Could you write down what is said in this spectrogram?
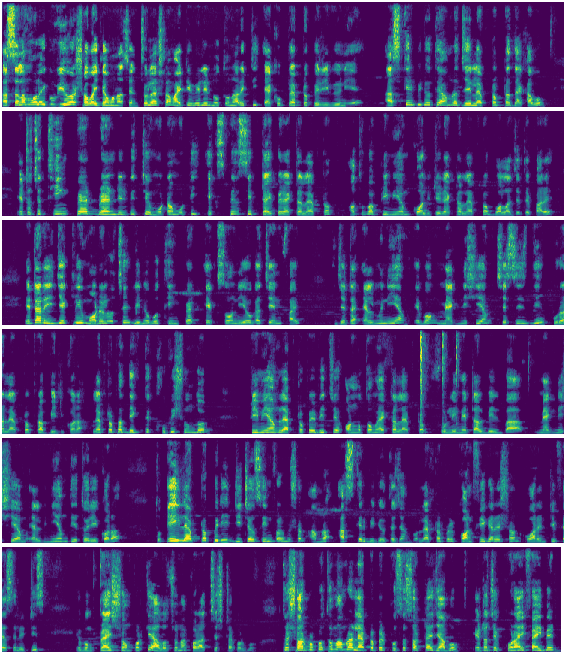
আসসালামু আলাইকুম ভিউয়ার, সবাই কেমন আছেন? চলে আসলাম আইটি ভ্যালির নতুন আরেকটি একক ল্যাপটপের রিভিউ নিয়ে। আজকের ভিডিওতে আমরা যে ল্যাপটপটা দেখাবো, এটা হচ্ছে থিঙ্কপ্যাড ব্র্যান্ডের ভিতরে মোটামুটি এক্সপেন্সিভ টাইপের একটা ল্যাপটপ অথবা প্রিমিয়াম কোয়ালিটির একটা ল্যাপটপ বলা যেতে পারে। এটার এক্স্যাক্টলি মডেল হচ্ছে Lenovo ThinkPad X one Yoga gen five যেটা অ্যালুমিনিয়াম এবং ম্যাগনেসিয়াম চেসিস দিয়ে পুরো ল্যাপটপটা বিল্ড করা। ল্যাপটপটা দেখতে খুবই সুন্দর প্রিমিয়াম ল্যাপটপের ভিতরে অন্যতম একটা ল্যাপটপ ফুলি মেটাল বিল্ড বা ম্যাগনেশিয়াম অ্যালুমিনিয়াম দিয়ে তৈরি করা। তো এই ল্যাপটপেরই ডিটেলস ইনফরমেশন আমরা আজকের ভিডিওতে জানব। ল্যাপটপের কনফিগারেশন ওয়ারেন্টি ফ্যাসিলিটিস এবং প্রাইস সম্পর্কে আলোচনা করার চেষ্টা করব। তো সর্বপ্রথম আমরা ল্যাপটপের প্রসেসরটায় যাব। এটা হচ্ছে কোরাই ফাইভের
